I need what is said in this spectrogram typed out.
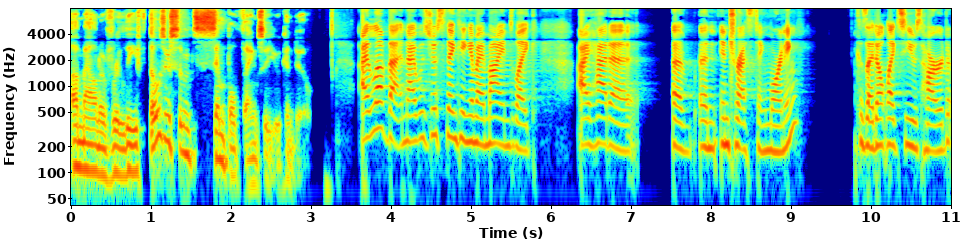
amount of relief. Those are some simple things that you can do. I love that. And I was just thinking in my mind, like, I had a, a an interesting morning because I don't like to use hard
